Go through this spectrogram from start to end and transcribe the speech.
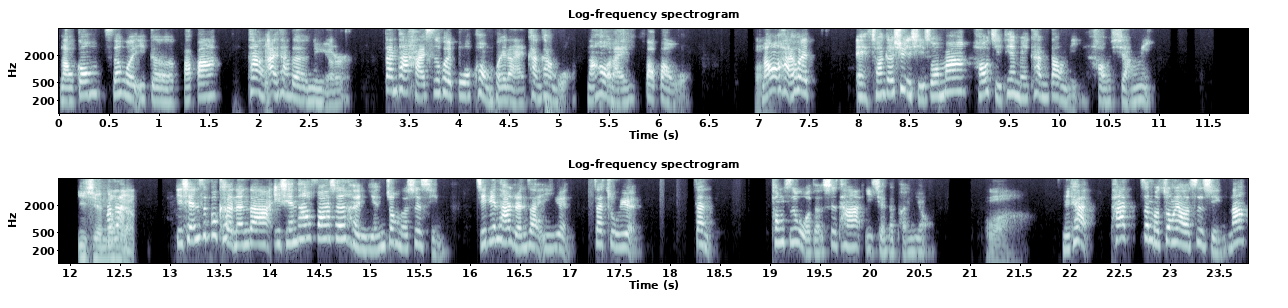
老公，身为一个爸爸，他很爱他的女儿，但他还是会拨空回来看看我，然后来抱抱我，然后还会哎传个讯息说妈，好几天没看到你，好想你。以前都没有，以前是不可能的啊。以前他发生很严重的事情，即便他人在医院在住院，但通知我的是他以前的朋友。哇，你看他这么重要的事情，那。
